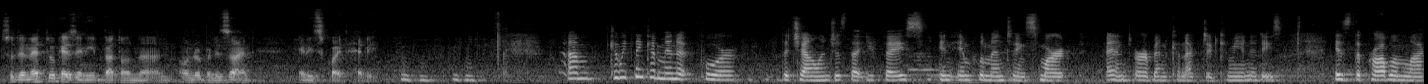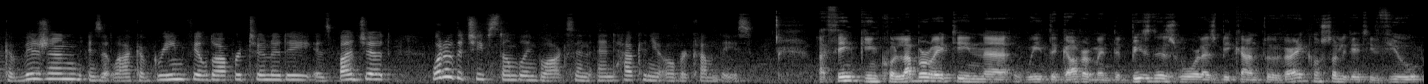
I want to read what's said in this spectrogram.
So the network has an impact on, uh, on urban design, and it's quite heavy. Um, can we think a minute for the challenges that you face in implementing smart and urban connected communities? Is the problem lack of vision? Is it lack of greenfield opportunity? Is budget? What are the chief stumbling blocks and, and how can you overcome these? I think in collaborating uh, with the government, the business world has become to a very consolidated view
